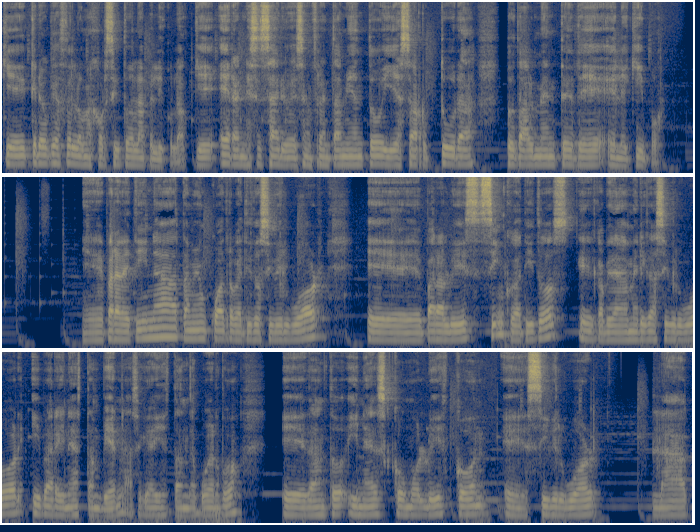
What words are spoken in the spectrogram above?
que creo que es lo mejorcito de la película, que era necesario ese enfrentamiento y esa ruptura totalmente del equipo. Eh, para Betina también cuatro gatitos Civil War. Eh, para Luis, cinco gatitos, eh, Capitán América Civil War y para Inés también, así que ahí están de acuerdo. Eh, tanto Inés como Luis con eh, Civil War, la,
